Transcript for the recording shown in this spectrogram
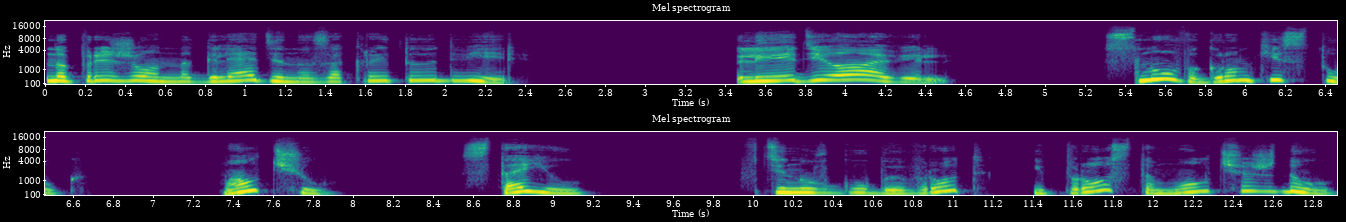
напряженно глядя на закрытую дверь. «Леди Авель!» Снова громкий стук. Молчу. Стою, втянув губы в рот и просто молча жду.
